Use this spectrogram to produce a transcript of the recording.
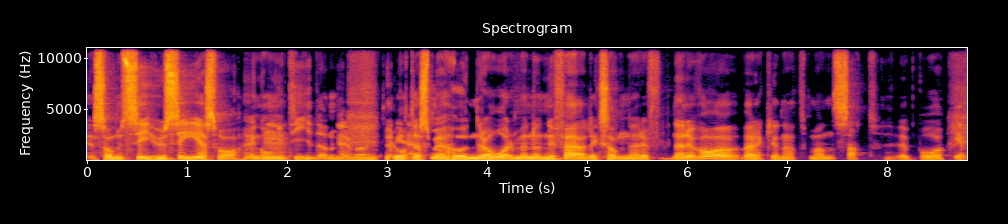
det. Som, hur CS var en gång Mm. i tiden. det Nu låter jag som jag är hundra år, men ungefär liksom när det, när det var verkligen att man satt eh, på Japp.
